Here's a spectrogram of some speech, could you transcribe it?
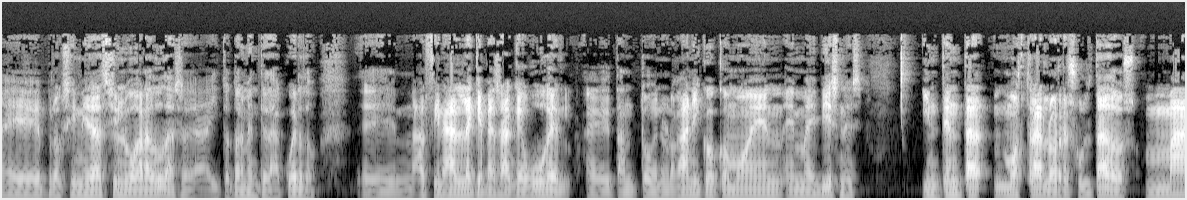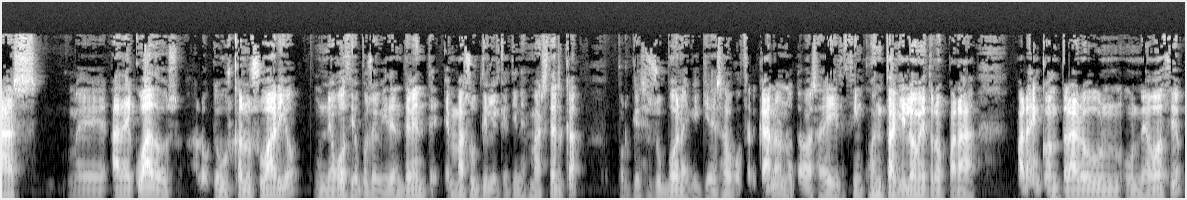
eh, proximidad sin lugar a dudas, eh, y totalmente de acuerdo. Eh, al final hay que pensar que Google, tanto en orgánico como en, My Business, intenta mostrar los resultados más adecuados a lo que busca el usuario. Un negocio, pues evidentemente, es más útil el que tienes más cerca, porque se supone que quieres algo cercano, no te vas a ir 50 kilómetros para, para encontrar un, negocio.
